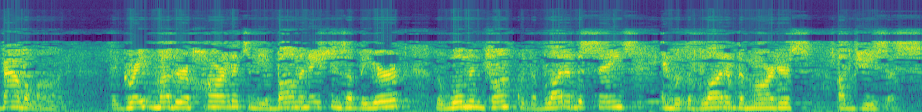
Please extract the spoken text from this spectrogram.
Babylon, the great mother of harlots and the abominations of the earth, the woman drunk with the blood of the saints and with the blood of the martyrs of Jesus.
